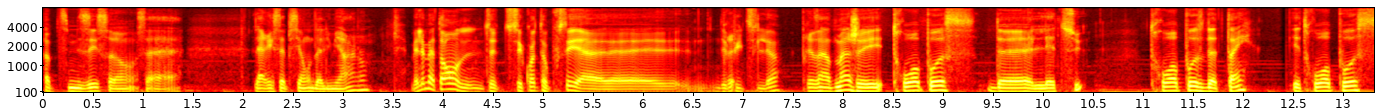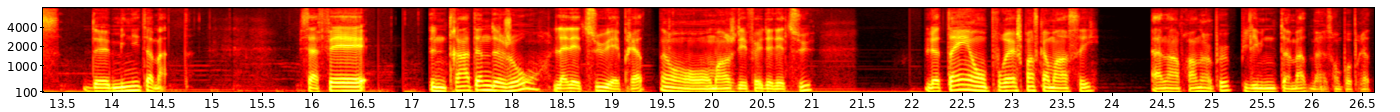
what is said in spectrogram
optimiser son- sa- la réception de la lumière. là. Mais là, mettons, tu, sais quoi t'as poussé euh, depuis que tu l'as? Présentement, j'ai 3 pouces de laitue, 3 pouces de thym et 3 pouces de mini tomates. Ça fait une trentaine de jours. La laitue est prête. On mange des feuilles de laitue. Le thym, on pourrait, je pense, commencer à en prendre un peu. Puis les mini tomates, ben, elles sont pas prêtes.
